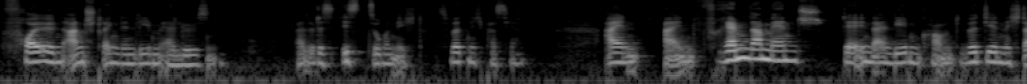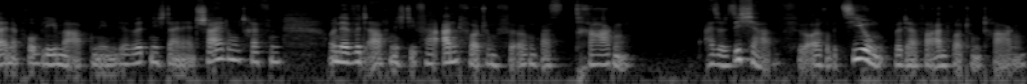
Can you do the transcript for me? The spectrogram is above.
vollen, anstrengenden Leben erlösen. Also das ist so nicht. Es wird nicht passieren. Ein, ein fremder Mensch der in dein Leben kommt, wird dir nicht deine Probleme abnehmen. Der wird nicht deine Entscheidung treffen und er wird auch nicht die Verantwortung für irgendwas tragen. Also sicher, für eure Beziehung wird er Verantwortung tragen.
